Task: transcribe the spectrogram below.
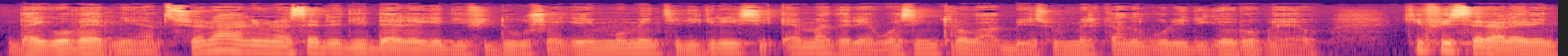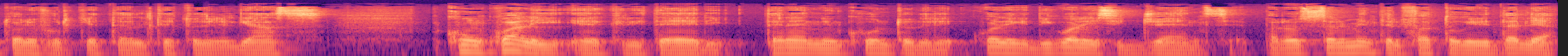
dai governi nazionali una serie di deleghe di fiducia che in momenti di crisi è materia quasi introvabile sul mercato politico europeo. Chi fisserà l'eventuale forchetta del tetto del gas? Con quali eh, criteri, tenendo in conto delle, quali, di quali esigenze? Paradossalmente il fatto che l'Italia,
